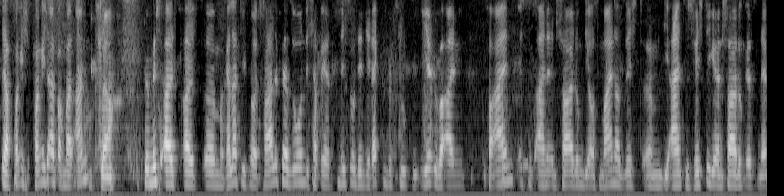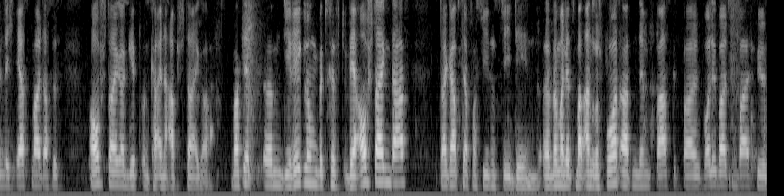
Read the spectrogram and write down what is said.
Ja, fange ich, fang ich einfach mal an. Klar. Für mich als, als ähm, relativ neutrale Person, ich habe jetzt nicht so den direkten Bezug wie ihr über einen Verein, ist es eine Entscheidung, die aus meiner Sicht ähm, die einzig richtige Entscheidung ist, nämlich erstmal, dass es Aufsteiger gibt und keine Absteiger. Was jetzt ähm, die Regelungen betrifft, wer aufsteigen darf, da gab es ja verschiedenste Ideen. Äh, wenn man jetzt mal andere Sportarten nimmt, Basketball, Volleyball zum Beispiel,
